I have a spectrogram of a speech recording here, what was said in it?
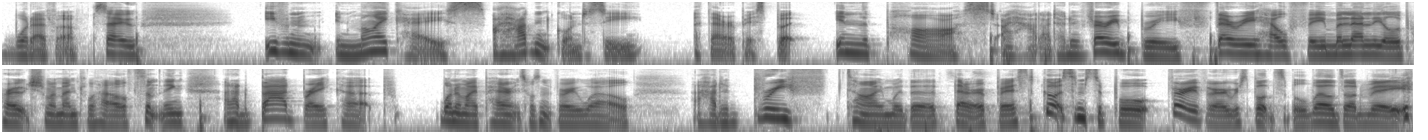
whatever. So even in my case, I hadn't gone to see a therapist, but in the past, I had. I'd had a very brief, very healthy millennial approach to my mental health. Something I had a bad breakup. One of my parents wasn't very well. I had a brief time with a therapist, got some support. Very, very responsible. Well done, me.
